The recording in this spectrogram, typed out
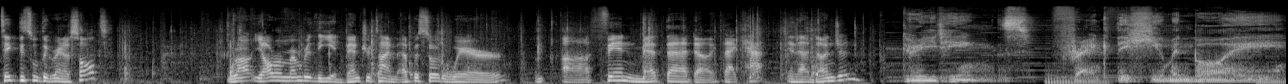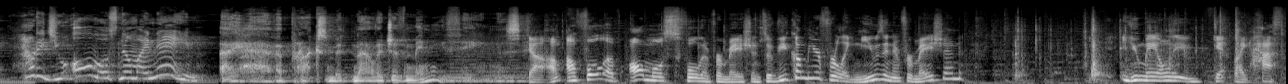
take this with a grain of salt. Y'all y'all remember the Adventure Time episode where uh, Finn met that uh, that cat in that dungeon? Greetings, Frank the human boy. How did you almost know my name? I have approximate knowledge of many things. Yeah, I'm, I'm full of almost full information. So if you come here for like news and information, you may only get like half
